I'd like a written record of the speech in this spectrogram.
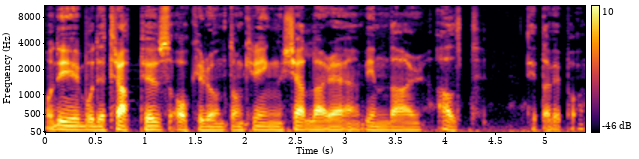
Och det är både trapphus och runt omkring källare, vindar, allt tittar vi på.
